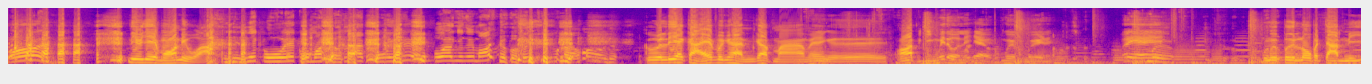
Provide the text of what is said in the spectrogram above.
โอ้ยนิวเยมอสนี่หวะนี่กูไอ้กูมอสอยู่หน้ากูไอ้เนี่ยกูยังยิงไอ้มอสอยู่กูหาพ่ออยู่กูเรียกไก่ให้มึงหันกลับมาแม่งเอ้ยมอสยิงไม่โดนเลยแค่มือปืนเฮ้ยมือมือปืนโลประจันนี้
